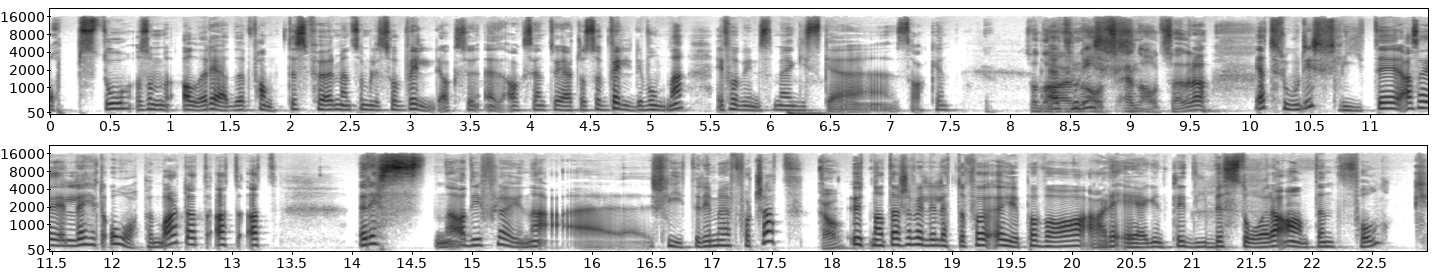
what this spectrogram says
oppsto, og som allerede fantes før, men som ble så veldig aksentuert og så veldig vonde i forbindelse med Giske-saken. Så da er det en, de- en outsider, da. Jeg tror de sliter altså, eller Det er helt åpenbart at, at, at restene av de fløyene eh, sliter de med fortsatt. Ja. Uten at det er så veldig lett å få øye på hva er det egentlig de består av, annet enn folk.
